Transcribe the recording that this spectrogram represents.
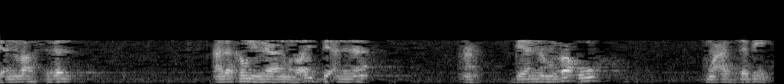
لأن الله استدل على كونه لا يعلم الغيب بأن بأنهم بقوا معذبين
